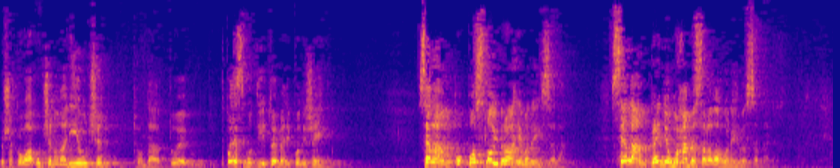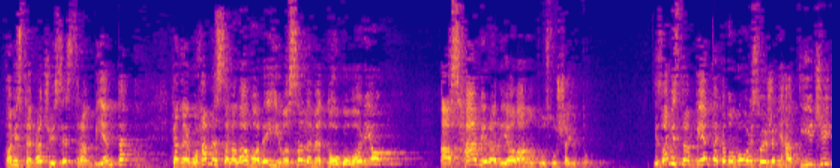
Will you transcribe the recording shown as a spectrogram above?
još ako ovaj učen, ona nije učen, to onda, to je, ponesi mu ti, to je meni poniženje. Selam po, poslao Ibrahim a.s. Selam prenio Muhammed sallallahu alaihi sallam. Zamislite, braćo i sestra, ambijenta, kada je Muhammed sallallahu alaihi wa sallam to govorio, ashabi radi Allahom tu slušaju to. I zamislite ambijenta kada on govori svojoj ženi Hatidži,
